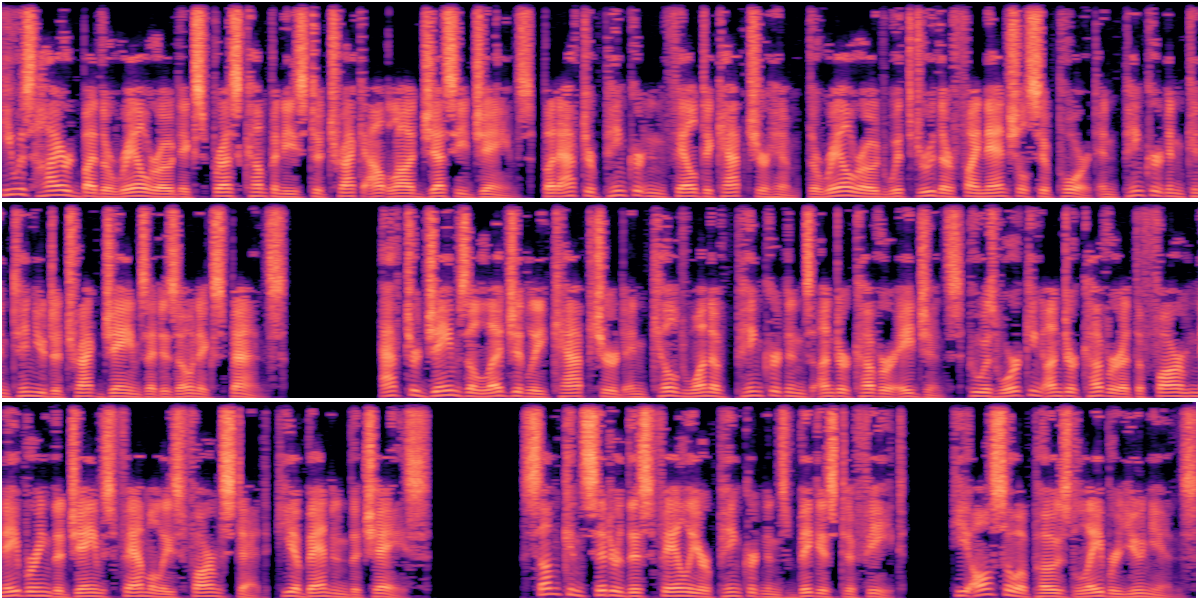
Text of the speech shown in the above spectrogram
He was hired by the railroad express companies to track outlaw Jesse James, but after Pinkerton failed to capture him, the railroad withdrew their financial support and Pinkerton continued to track James at his own expense. After James allegedly captured and killed one of Pinkerton's undercover agents who was working undercover at the farm neighboring the James family's farmstead, he abandoned the chase. Some consider this failure Pinkerton's biggest defeat. He also opposed labor unions.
